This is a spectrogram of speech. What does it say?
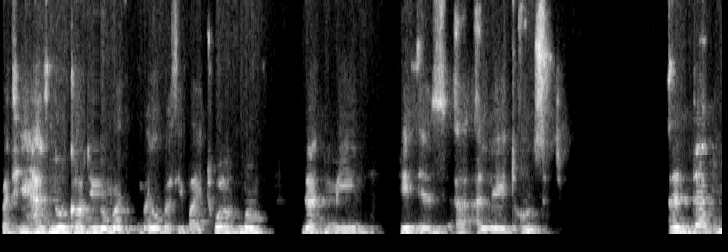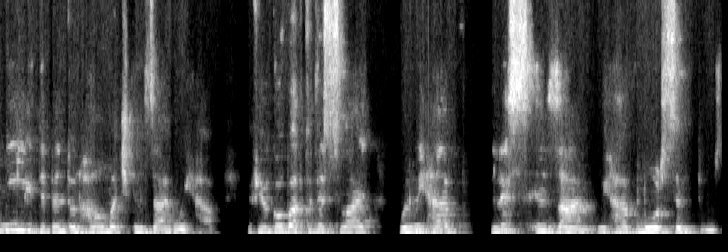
but he has no cardiomyopathy by 12 months, that means he is a, a late onset. And that mainly depends on how much enzyme we have. If you go back to this slide, When we have less enzyme, we have more symptoms.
